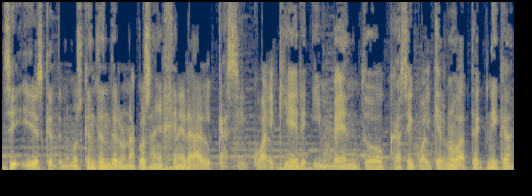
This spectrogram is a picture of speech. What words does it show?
Sí, y es que tenemos que entender una cosa en general, casi cualquier invento, casi cualquier nueva técnica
